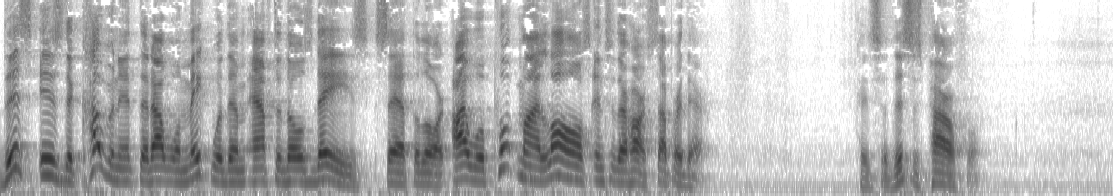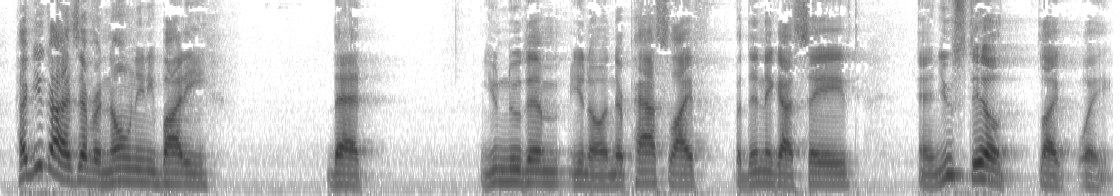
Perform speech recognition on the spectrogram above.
This is the covenant that I will make with them after those days, saith the Lord. I will put my laws into their hearts. Stop right there. Okay, so this is powerful. Have you guys ever known anybody that you knew them, you know, in their past life, but then they got saved, and you still like, wait,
